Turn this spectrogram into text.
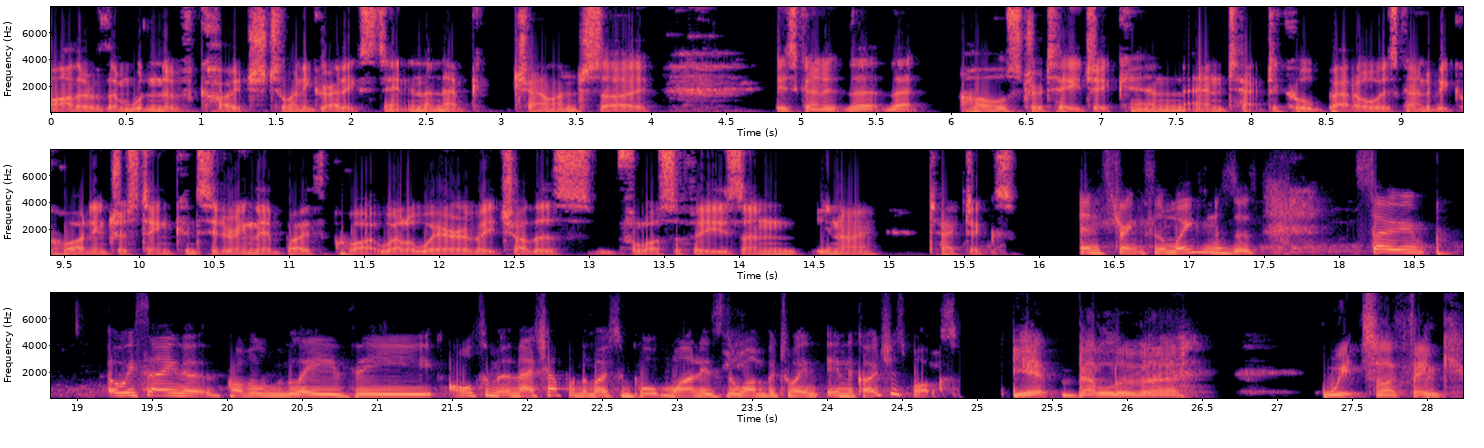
either of them wouldn't have coached to any great extent in the NAB challenge. So it's going to that that whole strategic and and tactical battle is going to be quite interesting, considering they're both quite well aware of each other's philosophies and you know tactics and strengths and weaknesses. So. Are we saying that probably the ultimate matchup or the most important one is the one between in the coaches box? Yep, battle of uh, wits, I think,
